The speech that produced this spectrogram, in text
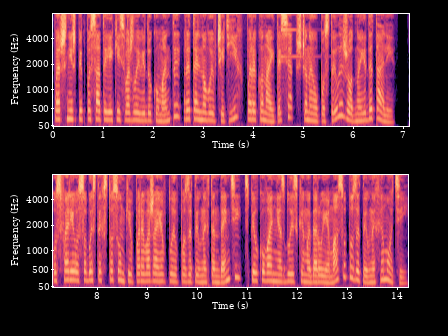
Перш ніж підписати якісь важливі документи, ретельно вивчіть їх, переконайтеся, що не упустили жодної деталі. У сфері особистих стосунків переважає вплив позитивних тенденцій, спілкування з близькими дарує масу позитивних емоцій.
